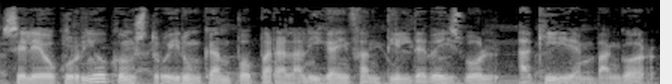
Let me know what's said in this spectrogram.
Se le ocurrió construir un campo para la Liga Infantil de Béisbol aquí en Bangor.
